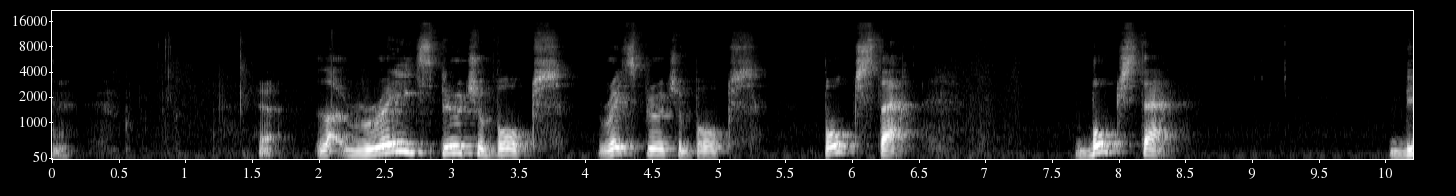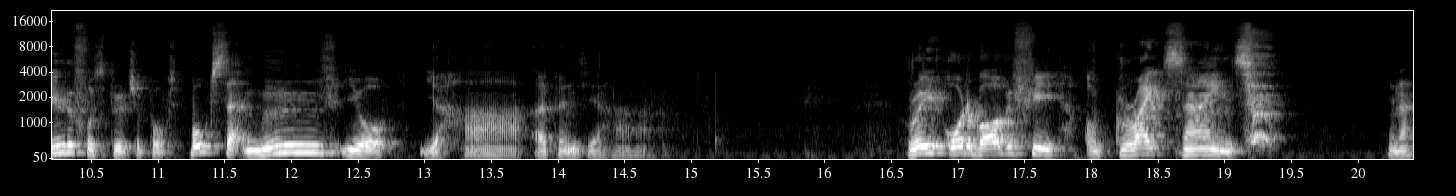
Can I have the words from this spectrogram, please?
You know, you know like read spiritual books. Read spiritual books. Books that, books that beautiful spiritual books, books that move your, your heart, opens your heart. Read autobiography of great saints, you know,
